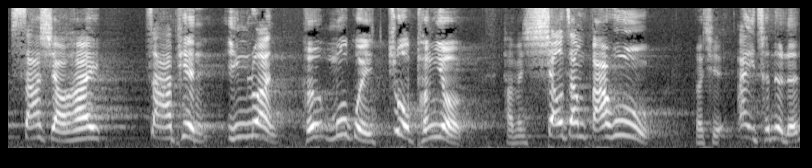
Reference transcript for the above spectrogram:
杀小孩、诈骗、淫乱，和魔鬼做朋友。他们嚣张跋扈，而且爱城的人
